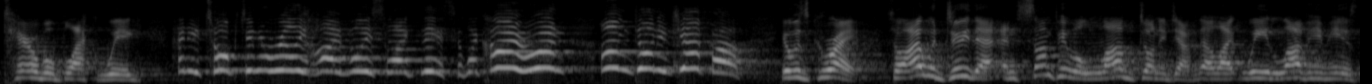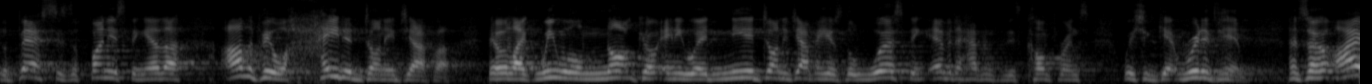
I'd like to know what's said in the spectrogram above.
terrible black wig, and he talked in a really high voice like this. He was like, "Hi everyone, I'm Donnie Jaffa." It was great. So I would do that, and some people loved Donnie Jaffa. They're like, "We love him. He is the best. He's the funniest thing ever." Other people hated Donnie Jaffa. They were like, "We will not go anywhere near Donnie Jaffa. He is the worst thing ever to happen to this conference. We should get rid of him." And so I,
